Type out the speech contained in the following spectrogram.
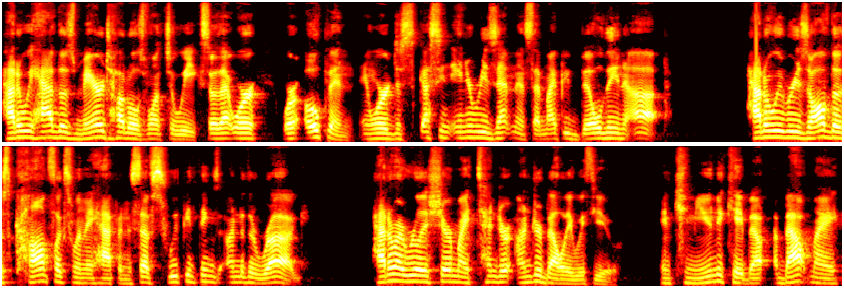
How do we have those marriage huddles once a week so that we're we're open and we're discussing any resentments that might be building up? How do we resolve those conflicts when they happen instead of sweeping things under the rug? How do I really share my tender underbelly with you and communicate about, about my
